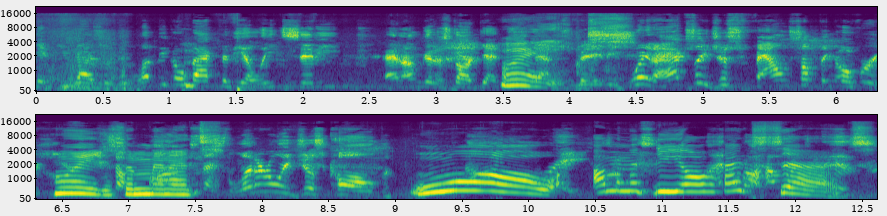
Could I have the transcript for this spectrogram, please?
if you guys are new. Let me go back to the Elite City and I'm gonna start getting Wait. steps, baby. Wait, I actually just found something over here. Wait It's just a box minute. That's literally just called Whoa! I'm gonna It's- see your I don't know how much it headset. is,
